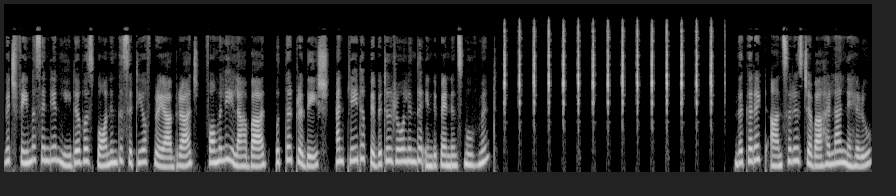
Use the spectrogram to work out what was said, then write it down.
Which famous Indian leader was born in the city of Prayagraj, formerly Allahabad, Uttar Pradesh, and played a pivotal role in the independence movement? The correct answer is Jawaharlal Nehru.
